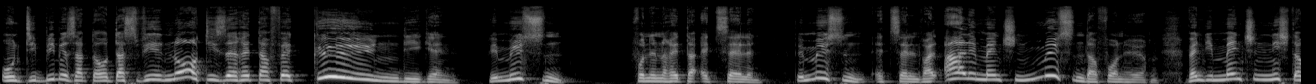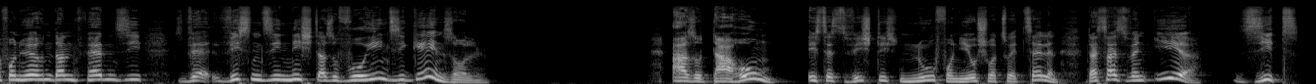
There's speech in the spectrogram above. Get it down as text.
Und die Bibel sagt auch, dass wir noch diese Retter verkündigen. Wir müssen von dem Retter erzählen. Wir müssen erzählen, weil alle Menschen müssen davon hören. Wenn die Menschen nicht davon hören, dann werden sie, wissen sie nicht, also wohin sie gehen sollen. Also darum ist es wichtig, nur von Joshua zu erzählen. Das heißt, wenn ihr sieht,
